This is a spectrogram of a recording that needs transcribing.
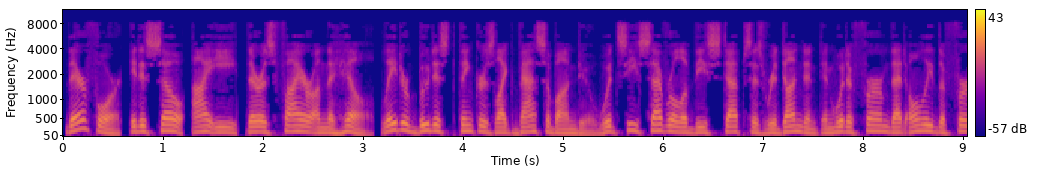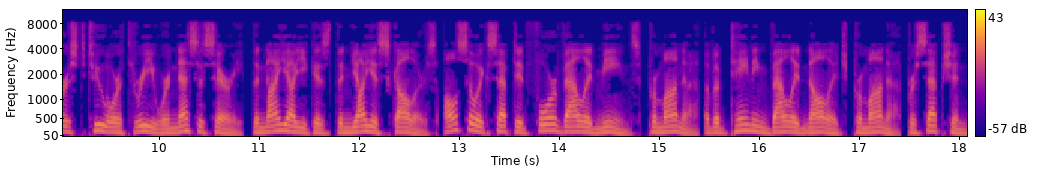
Therefore, it is so, i.e., there is fire on the hill. Later Buddhist thinkers like Vasubandhu would see several of these steps as redundant and would affirm that only the first two or three were necessary. The Nyayikas, the Nyaya scholars, also accepted four valid means pramana of obtaining valid knowledge pramana perception,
